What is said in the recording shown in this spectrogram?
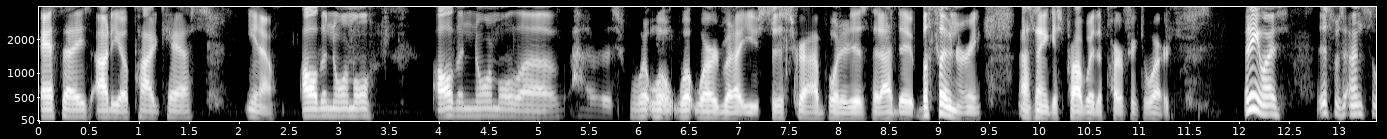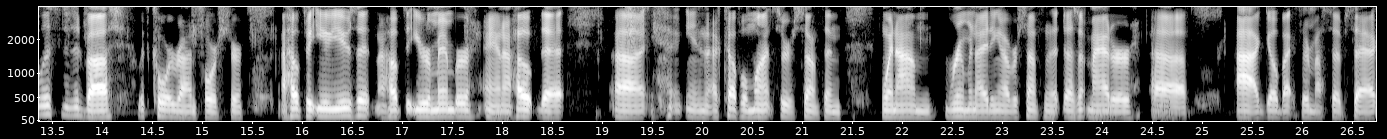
essays, audio podcasts, you know, all the normal all the normal uh, what, what, what word would I use to describe what it is that I do? Buffoonery, I think is probably the perfect word. But anyways, this was unsolicited advice with Corey Ryan Forrester. I hope that you use it. And I hope that you remember, and I hope that uh, in a couple months or something, when I'm ruminating over something that doesn't matter, uh, I go back through my Substack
